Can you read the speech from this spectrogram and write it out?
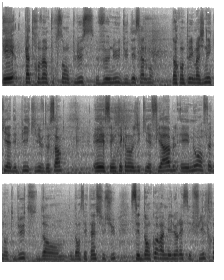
est 80% plus venue du dessalement. Donc on peut imaginer qu'il y a des pays qui vivent de ça. Et c'est une technologie qui est fiable. Et nous, en fait, notre but dans, dans cet institut, c'est d'encore améliorer ces filtres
